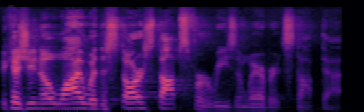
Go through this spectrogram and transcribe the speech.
Because you know why? Where the star stops for a reason, wherever it stopped at.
